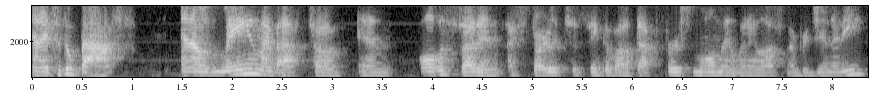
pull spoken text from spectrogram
And I took a bath and I was laying in my bathtub. And all of a sudden, I started to think about that first moment when I lost my virginity.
